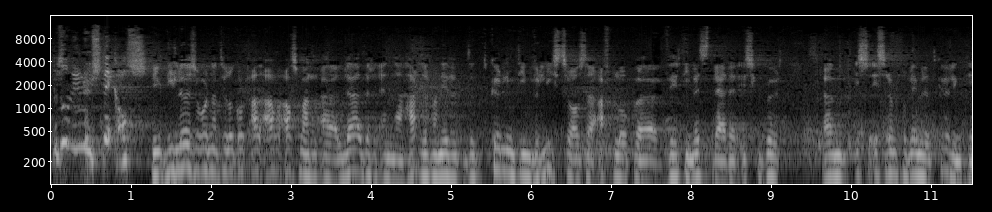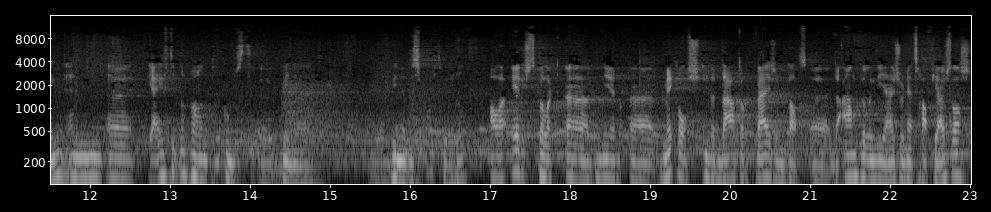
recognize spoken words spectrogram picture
Bedoelt u nu snikkels? die, die leuzen worden natuurlijk ook al, al- alsmaar eh, luider en eh, harder wanneer het, het curlingteam verliest, zoals de afgelopen 14 wedstrijden is gebeurd. Ehm, is, is er een probleem met het curlingteam en ja, heeft het nog wel een toekomst binnen, binnen de sportwereld? Allereerst wil ik eh, meneer eh, Mikkels inderdaad erop wijzen dat eh, de aanvulling die hij zo net gaf juist was.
